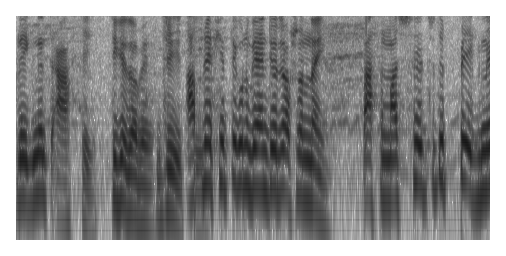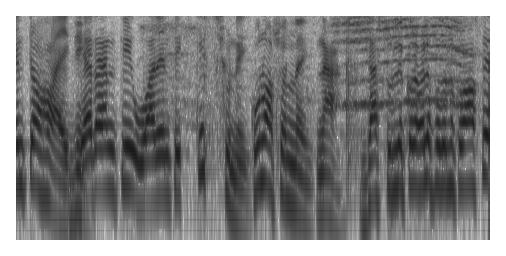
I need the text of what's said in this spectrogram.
প্রেগনেন্ট আছে। ঠিক যাবে। জি। আপনার ক্ষেত্রে কোনো গ্যারান্টির অপশন নাই? পাঁচ মাসে যদি প্রেগনেন্ট হয় গ্যারান্টি ওয়ারেন্টি কিচ্ছু নেই। কোনো অপশন নাই? না। জাস্ট উল্লেখ করা হলে প্রজনন করা আছে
